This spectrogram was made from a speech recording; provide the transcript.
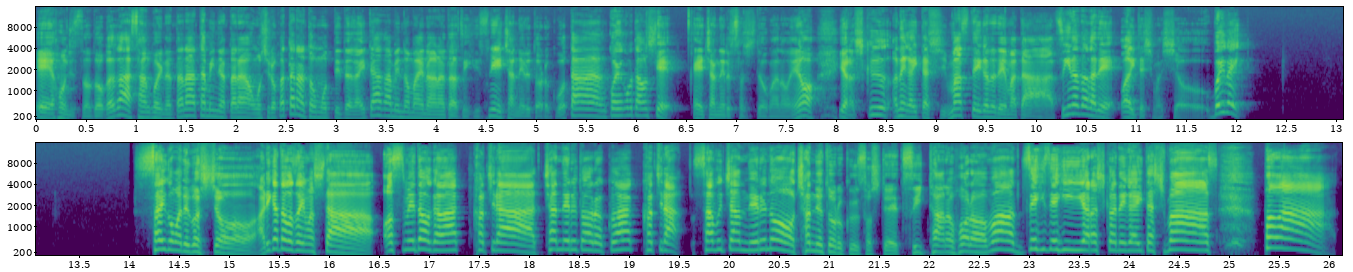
えー、本日の動画が参考になったな、ためになったな、面白かったなと思っていただいた画面の前のあなたはぜひですね、チャンネル登録ボタン、高評価ボタンを押して、え、チャンネルそして動画の応援をよろしくお願いいたします。ということで、また次の動画でお会いいたしましょう。バイバイ最後までご視聴ありがとうございました。おすすめ動画はこちら。チャンネル登録はこちら。サブチャンネルのチャンネル登録、そして Twitter のフォローもぜひぜひよろしくお願いいたします。パワー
